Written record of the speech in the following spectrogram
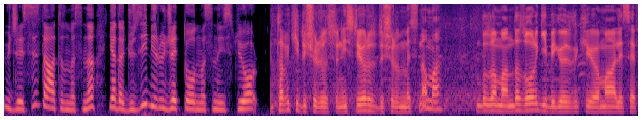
ücretsiz dağıtılmasını ya da cüzi bir ücretli olmasını istiyor. Tabii ki düşürülsün. istiyoruz düşürülmesini ama bu zamanda zor gibi gözüküyor maalesef.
